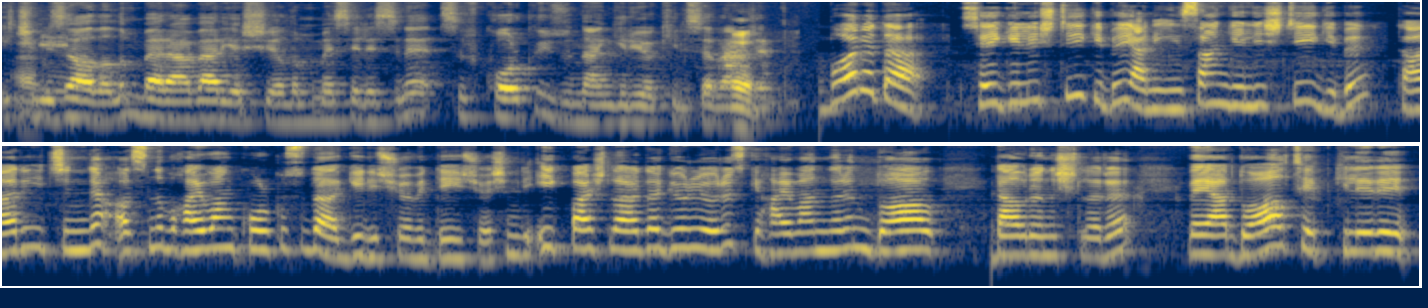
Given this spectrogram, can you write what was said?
içimize evet. alalım, beraber yaşayalım meselesine sırf korku yüzünden giriyor kilise bence. Evet. Bu arada şey geliştiği gibi yani insan geliştiği gibi tarih içinde aslında bu hayvan korkusu da gelişiyor ve değişiyor. Şimdi ilk başlarda görüyoruz ki hayvanların doğal davranışları veya doğal tepkileri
